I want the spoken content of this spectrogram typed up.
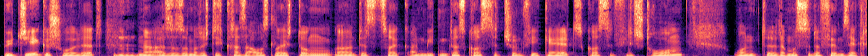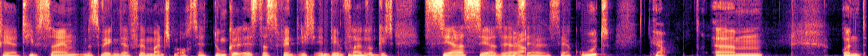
Budget geschuldet. Mhm. Na, ne? also so eine richtig krasse Ausleuchtung, äh, das Zeug anbieten, das kostet schon viel Geld, kostet viel Strom. Und äh, da musste der Film sehr kreativ sein, weswegen der Film manchmal auch sehr dunkel ist. Das finde ich in dem Fall mhm. wirklich sehr, sehr, sehr, ja. sehr, sehr gut. Ja. Ähm, und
